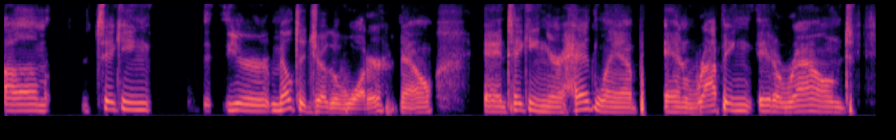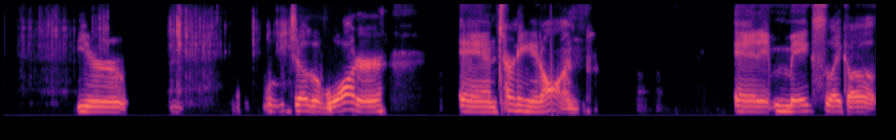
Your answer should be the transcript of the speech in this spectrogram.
um taking your melted jug of water now and taking your headlamp and wrapping it around your jug of water and turning it on. And it makes like a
